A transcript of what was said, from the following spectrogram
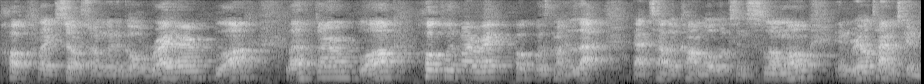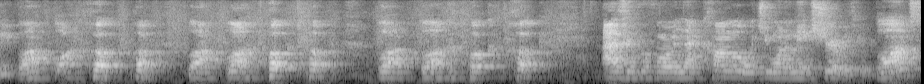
hook, like so. So I'm gonna go right arm, block, left arm, block, hook with my right, hook with my left. That's how the combo looks in slow-mo. In real time, it's gonna be block, block, hook, hook, block, block, hook, hook, block, block, hook, hook. As you're performing that combo, what you wanna make sure with your blocks,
